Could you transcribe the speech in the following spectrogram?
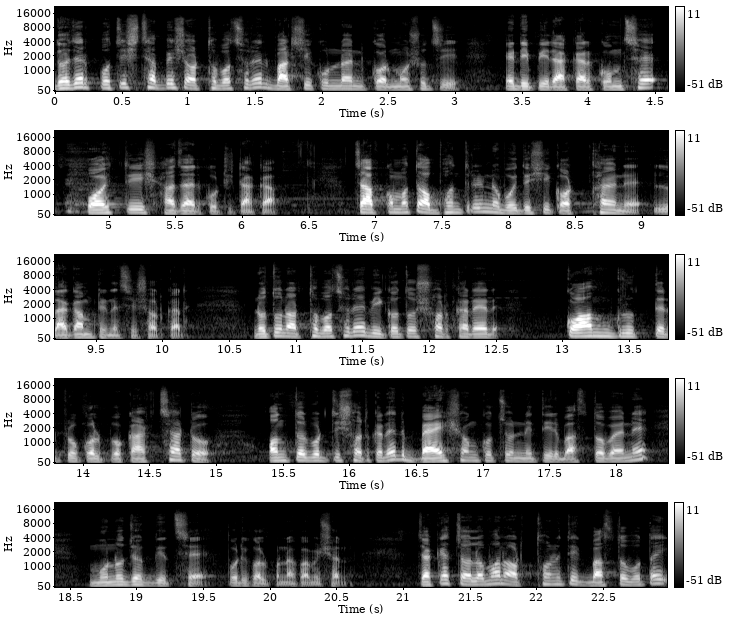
দু হাজার পঁচিশ ছাব্বিশ অর্থ বছরের বার্ষিক উন্নয়ন কর্মসূচি এডিপির আকার কমছে পঁয়ত্রিশ হাজার কোটি টাকা। চাপ কমাতে অভ্যন্তরীণ ও বৈদেশিক অর্থায়নে লাগাম টেনেছে সরকার। নতুন অর্থ বছরে বিগত সরকারের কম গুরুত্বের প্রকল্প কাটছাট ও অন্তর্বর্তী সরকারের ব্যয় সংকোচন নীতির বাস্তবায়নে মনোযোগ দিচ্ছে পরিকল্পনা কমিশন, যাকে চলমান অর্থনৈতিক বাস্তবতায়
